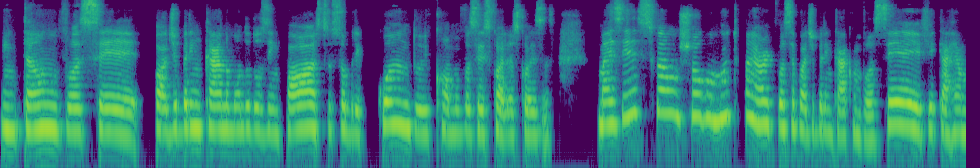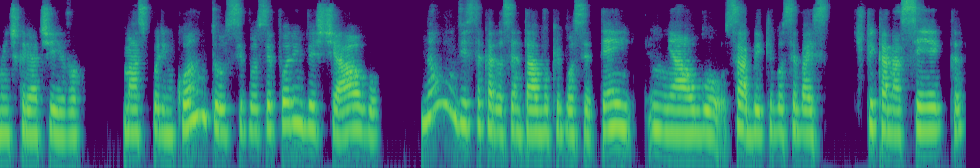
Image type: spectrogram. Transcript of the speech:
Então, você pode brincar no mundo dos impostos sobre quando e como você escolhe as coisas. Mas isso é um jogo muito maior que você pode brincar com você e ficar realmente criativo. Mas, por enquanto, se você for investir algo, não invista cada centavo que você tem em algo, sabe, que você vai ficar na seca.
